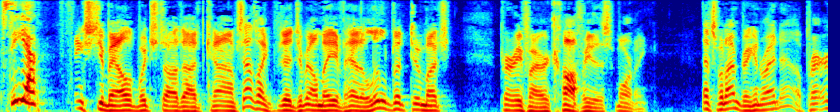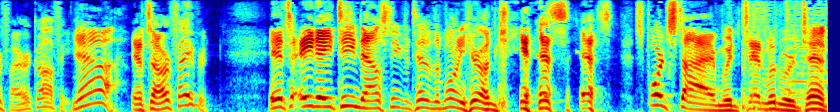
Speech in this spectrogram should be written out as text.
See ya. Thanks, Jamel, Wichita.com. Sounds like uh, Jamel may have had a little bit too much Prairie Fire coffee this morning. That's what I'm drinking right now, Prairie Fire coffee. Yeah. It's our favorite. It's 818 now, Steve, at 10 in the morning here on KNSS Sports Time with Ted Woodward. Ted.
